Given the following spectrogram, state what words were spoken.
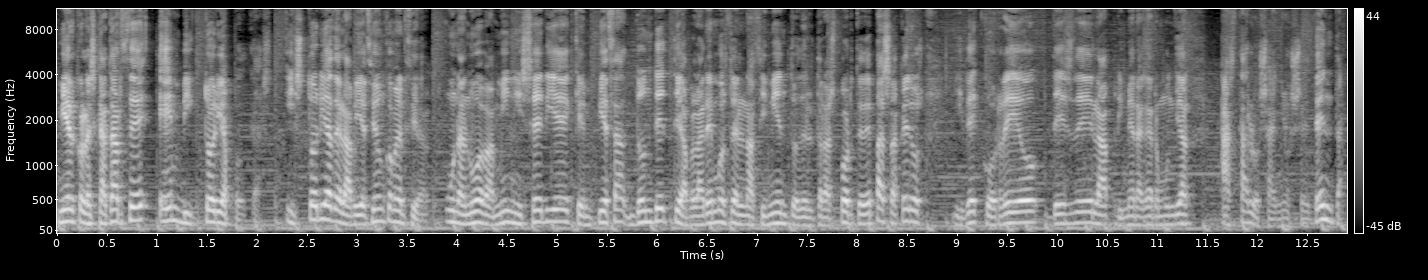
Miércoles 14 en Victoria Podcast, Historia de la Aviación Comercial, una nueva miniserie que empieza donde te hablaremos del nacimiento del transporte de pasajeros y de correo desde la Primera Guerra Mundial hasta los años 70.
